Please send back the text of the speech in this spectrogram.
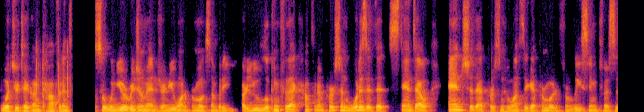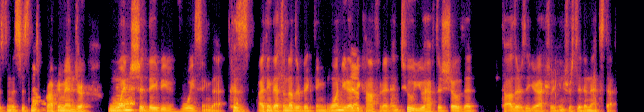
What's your take on confidence? So when you're a regional manager and you want to promote somebody, are you looking for that confident person? What is it that stands out? And should that person who wants to get promoted from leasing to assistant assistant to property manager, when should they be voicing that? Because I think that's another big thing. One, you got to yeah. be confident, and two, you have to show that to others that you're actually interested in that step.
